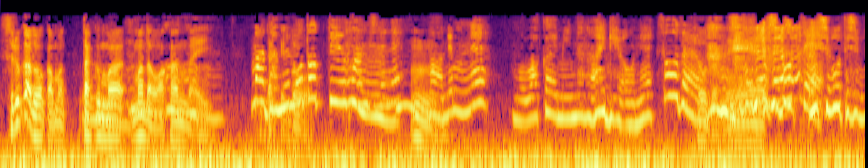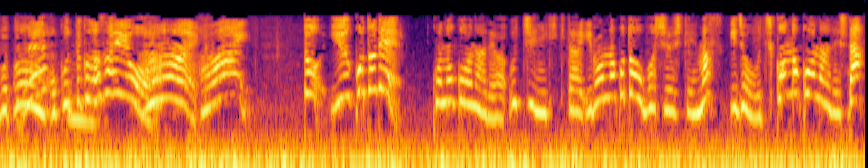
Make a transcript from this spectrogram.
するかどうか全くま、まだわかんない。まあ、ダメ元っていう感じでね。うんまあでもね、もう若いみんなのアイディアをね。そうだよ。そうだね 絞って。絞って絞ってね。うん、送ってくださいよ。はーいはーい。ということで、このコーナーでは、うちに聞きたいいろんなことを募集しています。以上、うちこんのコーナーでした。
